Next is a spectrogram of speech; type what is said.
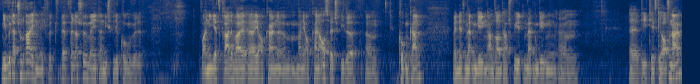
Mir würde das schon reichen. Ich fände das schön, wenn ich dann die Spiele gucken würde. Vor allem jetzt gerade, weil äh, ja auch keine, man ja auch keine Auswärtsspiele ähm, gucken kann. Wenn jetzt Meppen gegen am Sonntag spielt, Meppen gegen ähm, äh, die TSG Hoffenheim.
